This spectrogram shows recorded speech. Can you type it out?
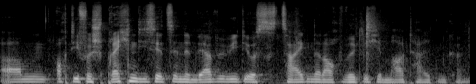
ähm, auch die Versprechen, die es jetzt in den Werbevideos zeigen, dann auch wirklich im Markt halten können.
